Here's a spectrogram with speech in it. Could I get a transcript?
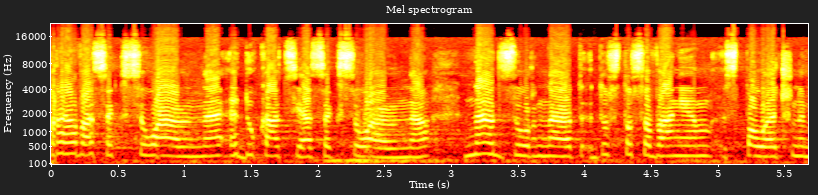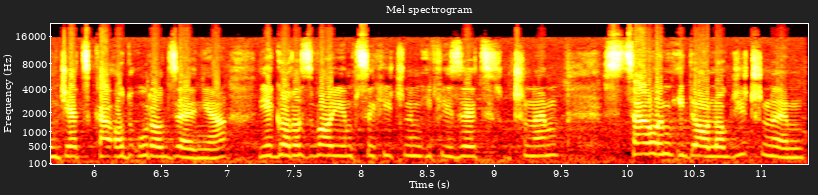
prawa seksualne, edukacja seksualna, nadzór nad dostosowaniem społecznym dziecka od urodzenia, jego rozwojem psychicznym i fizycznym, z całym ideologicznym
